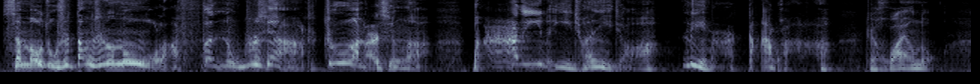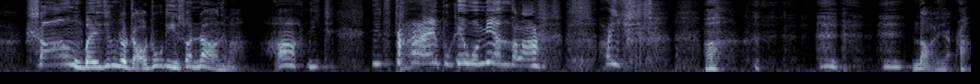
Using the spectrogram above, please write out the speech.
三毛祖师当时就怒了，愤怒之下，这这哪行啊？啪的一拳一脚啊，立马打垮了啊！这华阳洞，上北京就找朱棣算账去了啊！你这你太不给我面子了！哎呀啊，闹一下啊！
